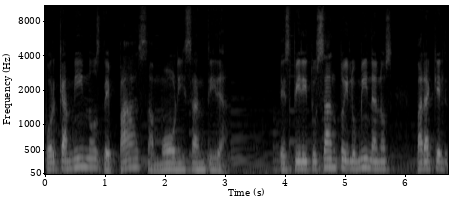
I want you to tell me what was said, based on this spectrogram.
por caminos de paz, amor y santidad. Espíritu Santo, ilumínanos para que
